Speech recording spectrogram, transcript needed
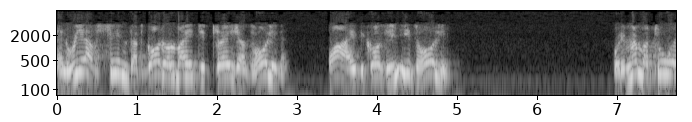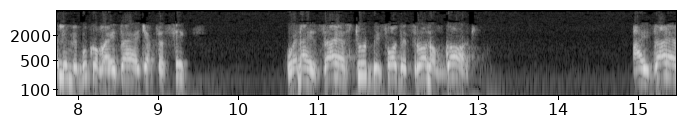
And we have seen that God Almighty treasures holiness. Why? Because He is holy. We remember too well in the book of Isaiah chapter 6, when Isaiah stood before the throne of God. Isaiah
